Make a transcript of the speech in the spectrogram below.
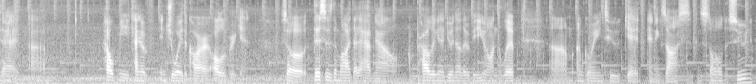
that um, help me kind of enjoy the car all over again. So this is the mod that I have now. I'm probably gonna do another video on the lip um, I'm going to get an exhaust installed soon.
